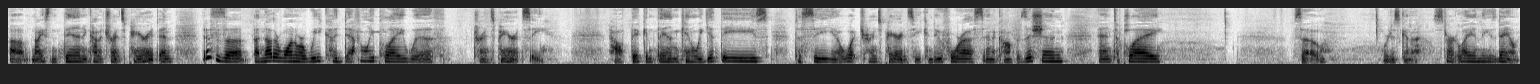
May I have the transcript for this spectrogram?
uh, nice and thin and kind of transparent. And this is a another one where we could definitely play with transparency. How thick and thin can we get these to see, you know, what transparency can do for us in a composition and to play. So we're just to start laying these down.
